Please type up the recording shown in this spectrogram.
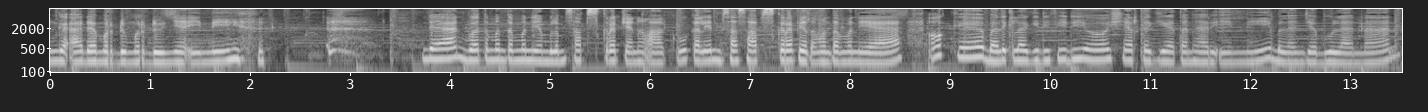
nggak ada merdu-merdunya ini. Dan buat teman-teman yang belum subscribe channel aku, kalian bisa subscribe ya teman-teman ya. Oke, balik lagi di video share kegiatan hari ini belanja bulanan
